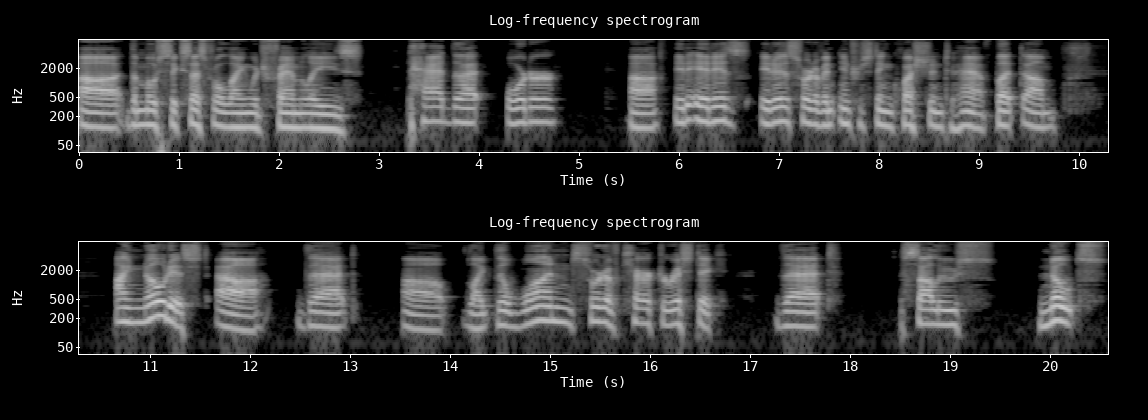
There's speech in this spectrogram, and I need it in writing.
uh, the most successful language families had that order? Uh, it it is it is sort of an interesting question to have, but um, I noticed uh, that uh, like the one sort of characteristic that Salus notes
